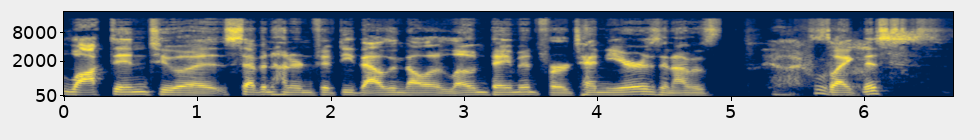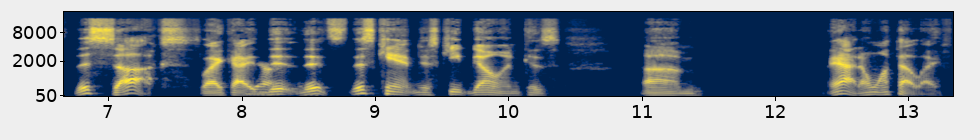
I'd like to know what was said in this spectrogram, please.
locked into a $750,000 loan payment for 10 years. And I was it's like, this, this sucks. Like I, Yeah. thi- this, this can't just keep going. Cause, um, yeah, I don't want that life.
